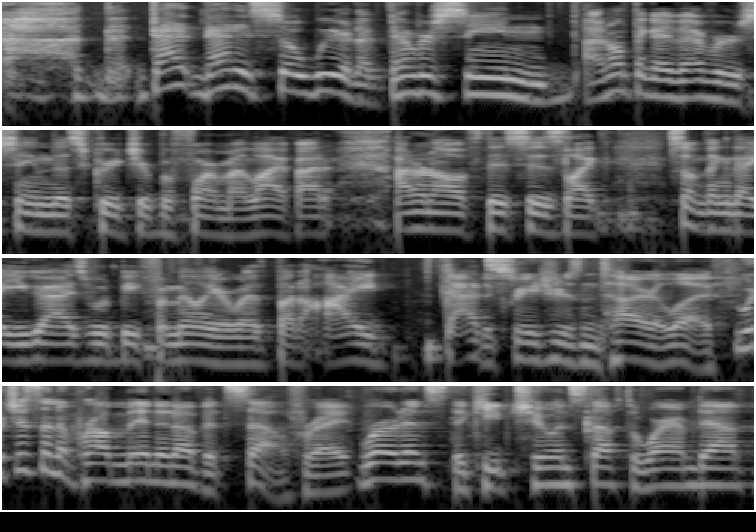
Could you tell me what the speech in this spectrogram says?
uh, that, that that is so weird. I've never seen. I don't think I've ever seen this creature before in my life. I, I don't know if this is like something that you guys would be familiar with, but I that's the creature's entire life, which isn't a problem in and of itself, right? Rodents, they keep chewing stuff to wear them down.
